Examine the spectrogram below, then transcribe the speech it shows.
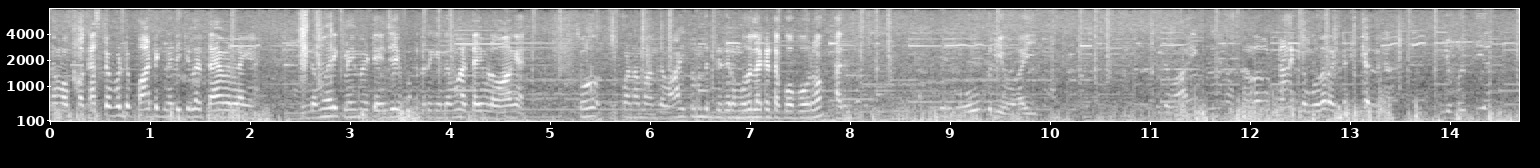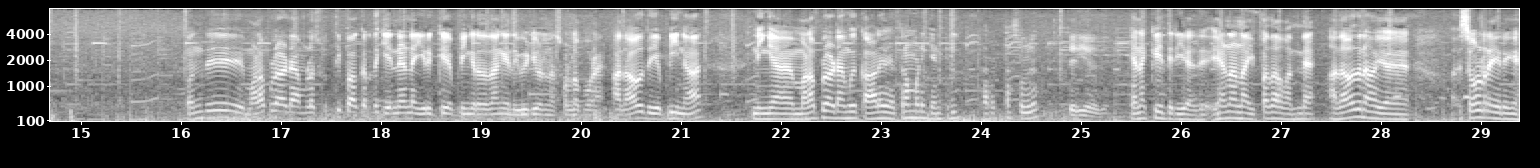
நம்ம கஷ்டப்பட்டு பாட்டுக்கு நடிக்கலாம் தேவையில்லைங்க. இந்த மாதிரி கிளைமேட் என்ஜாய் பண்ணுறதுக்கு இந்த மாதிரி டைமில் வாங்க. ஸோ இப்போ நம்ம அந்த வாய் திறந்துட்டு இருக்கிற முதல்ல கட்ட போக போகிறோம் அது ஓப்பரிய வாய். இந்த வாய்க்குள்ள நம்ம தலை விட்டால் இந்த முதல்ல கிடைக்காதுங்க. இங்கே பற்றியா வந்து மலப்புழா டேமில் சுற்றி பார்க்குறதுக்கு என்னென்ன இருக்குது அப்படிங்கிறத தாங்க இந்த வீடியோவில் நான் சொல்ல போகிறேன் அதாவது எப்படின்னா நீங்கள் மலப்புழா டேமுக்கு காலையில் எத்தனை மணிக்கு என்ட்ரி கரெக்டாக சொல்லு. தெரியாது. எனக்கே தெரியாது. ஏன்னா நான் இப்போ தான் வந்தேன். அதாவது நான் சொல்கிறேன் இருங்க.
